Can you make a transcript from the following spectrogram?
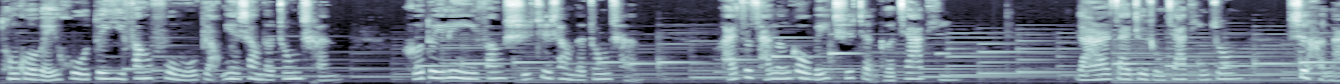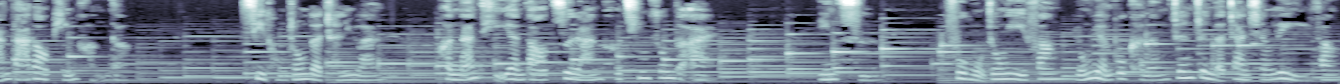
通过维护对一方父母表面上的忠诚和对另一方实质上的忠诚，孩子才能够维持整个家庭。然而，在这种家庭中是很难达到平衡的。系统中的成员很难体验到自然和轻松的爱，因此。父母中一方永远不可能真正的战胜另一方。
